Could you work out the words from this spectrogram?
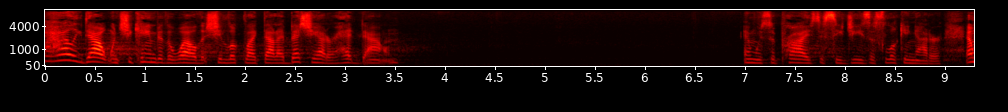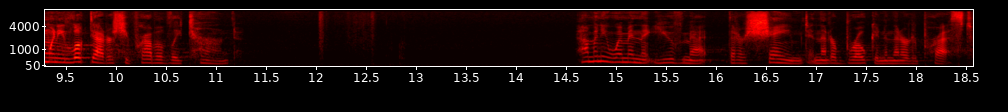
I highly doubt when she came to the well that she looked like that. I bet she had her head down. And was surprised to see Jesus looking at her. And when he looked at her, she probably turned. How many women that you've met that are shamed and that are broken and that are depressed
